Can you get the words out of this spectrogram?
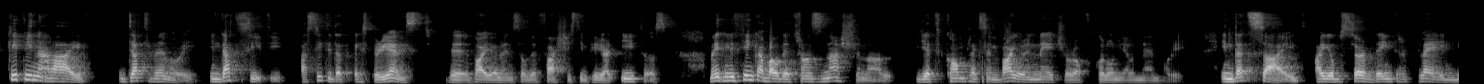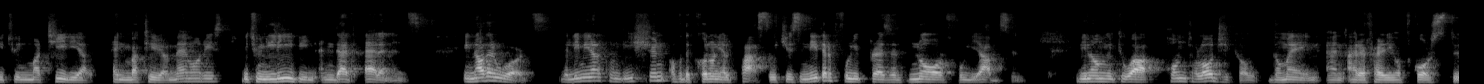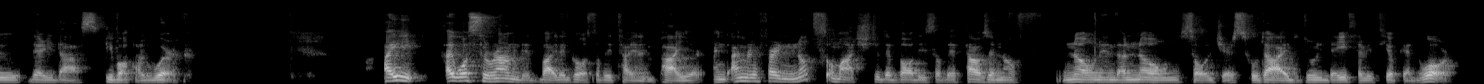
keeping alive that memory in that city, a city that experienced the violence of the fascist imperial ethos, made me think about the transnational yet complex and violent nature of colonial memory. In that side, I observe the interplay between material and material memories, between living and dead elements. In other words, the liminal condition of the colonial past, which is neither fully present nor fully absent, belonging to a hauntological domain, and I referring, of course, to Derrida's pivotal work. I, I was surrounded by the ghost of the Italian Empire, and I'm referring not so much to the bodies of the thousand of known and unknown soldiers who died during the Ethiopian War.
